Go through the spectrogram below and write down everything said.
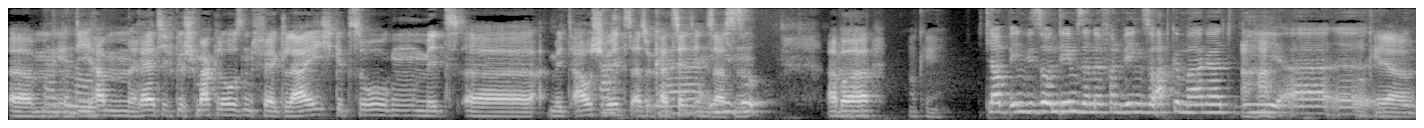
Ähm, ja, genau. Die haben einen relativ geschmacklosen Vergleich gezogen mit, äh, mit Auschwitz, Ach, also KZ-Insassen. Ja, so. Aber okay. Ich glaube, irgendwie so in dem Sinne von wegen so abgemagert wie, äh, äh, okay. ja.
